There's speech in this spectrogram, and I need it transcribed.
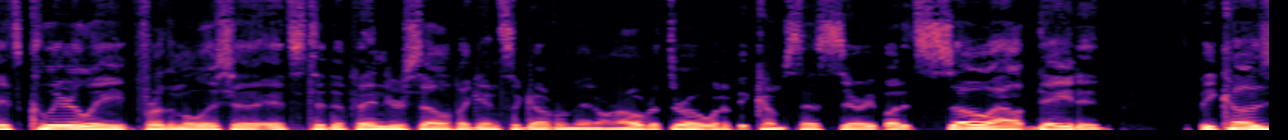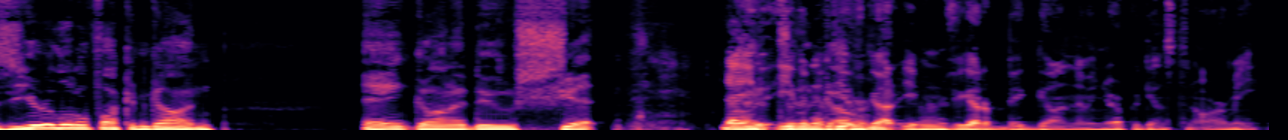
it's clearly for the militia, it's to defend yourself against the government or overthrow it when it becomes necessary, but it's so outdated because your little fucking gun ain't gonna do shit. yeah, right, you- even if you've got even if you got a big gun, I mean, you're up against an army.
